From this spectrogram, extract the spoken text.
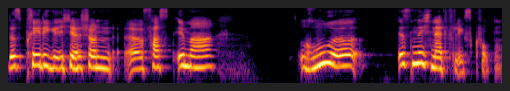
Das predige ich ja schon äh, fast immer. Ruhe ist nicht Netflix gucken.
